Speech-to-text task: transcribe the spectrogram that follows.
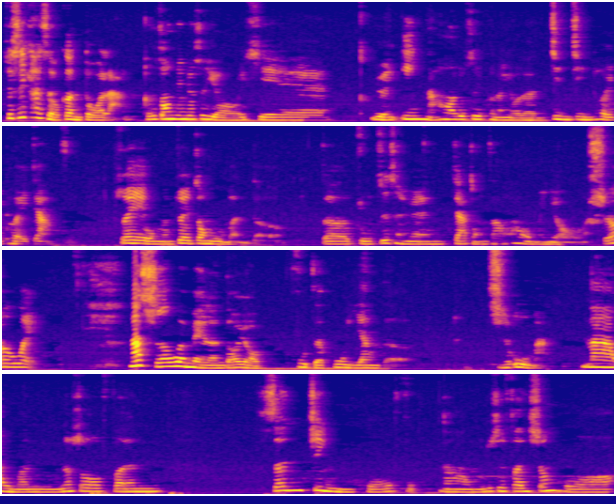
就是一开始有更多啦，可是中间就是有一些。原因，然后就是可能有人进进退退这样子，所以我们最终我们的的组织成员加总召的话，我们有十二位。那十二位每人都有负责不一样的职务嘛。那我们那时候分生进活辅，那我们就是分生活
